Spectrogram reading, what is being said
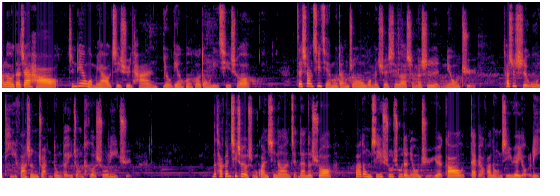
Hello，大家好，今天我们要继续谈油电混合动力汽车。在上期节目当中，我们学习了什么是扭矩，它是使物体发生转动的一种特殊力矩。那它跟汽车有什么关系呢？简单的说，发动机输出的扭矩越高，代表发动机越有力，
